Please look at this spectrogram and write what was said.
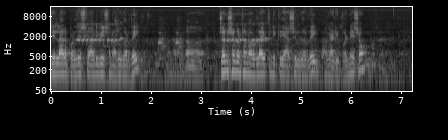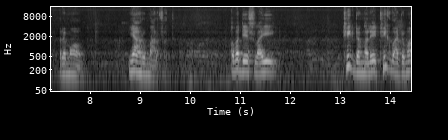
जिल्ला र प्रदेशका अधिवेशनहरू गर्दै जनसङ्गठनहरूलाई पनि क्रियाशील गर्दै अगाडि बढ्नेछौँ र म यहाँहरू मार्फत अब देशलाई ठिक ढङ्गले ठिक बाटोमा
